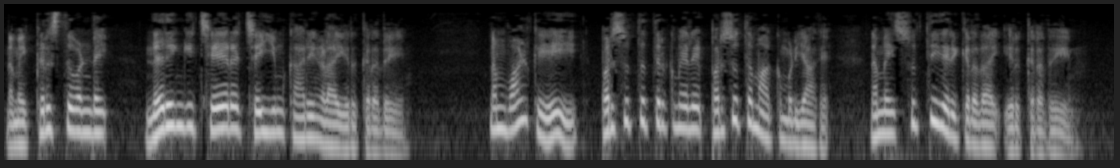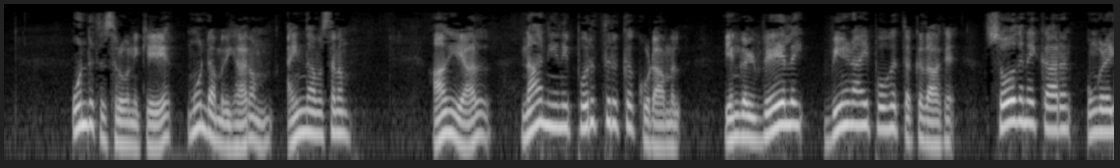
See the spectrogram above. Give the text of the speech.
நம்மை கிறிஸ்துவண்டை நெருங்கி சேரச் செய்யும் காரியங்களாய் இருக்கிறது. நம் வாழ்க்கையை பரிசுத்தத்திற்கு மேலே பரிசுத்தமாக்கும்படியாக நம்மை சுத்திகரிக்கிறதாய் இருக்கிறது. ஒன்று திசுலோனிக்கேயர் மூன்றாம் அதிகாரம் ஐந்தாம் வசனம். ஆகையால் நான் இனி பொறுத்திருக்க கூடாமல் எங்கள் வேலை வீணாய் போகத்தக்கதாக சோதனைக்காரன் உங்களை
